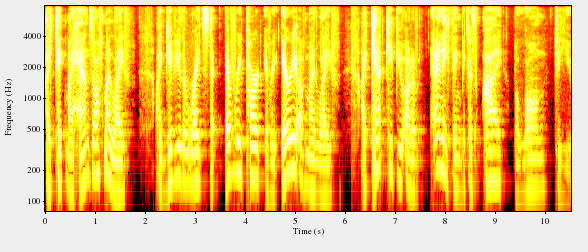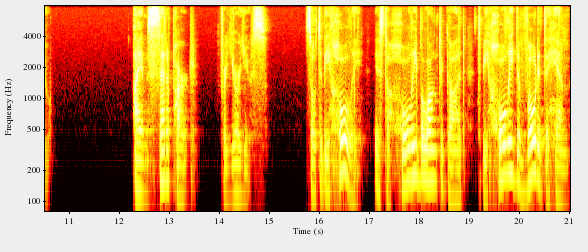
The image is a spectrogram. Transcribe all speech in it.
I take my hands off my life. I give you the rights to every part, every area of my life. I can't keep you out of anything because I belong to you. I am set apart for your use. So to be holy is to wholly belong to God to be wholly devoted to Him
